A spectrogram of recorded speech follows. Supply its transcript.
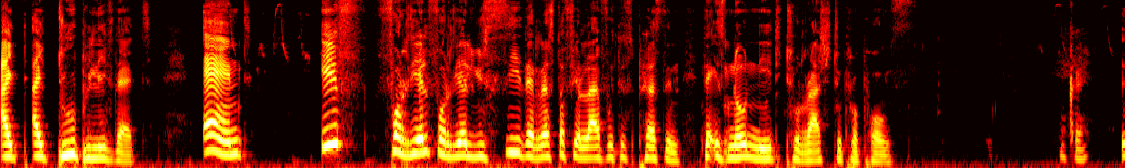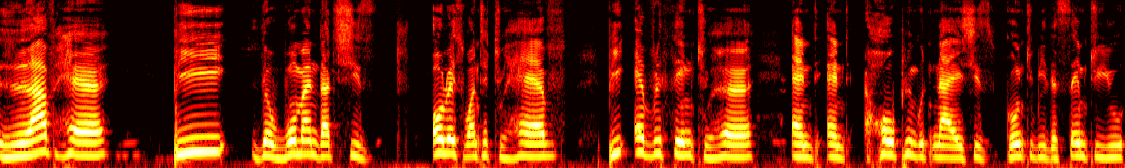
I I do believe that. And if for real, for real, you see the rest of your life with this person, there is no need to rush to propose. Okay. Love her, be the woman that she's always wanted to have, be everything to her, and and hoping with night she's going to be the same to you.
